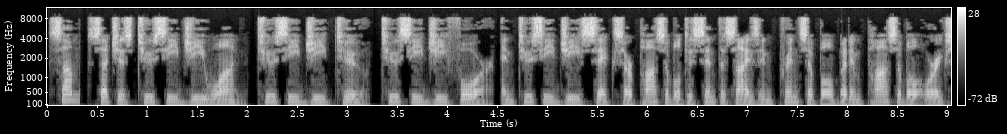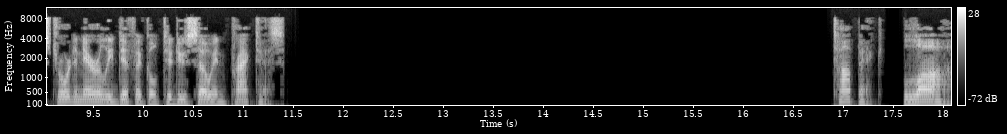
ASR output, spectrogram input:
Some, such as 2CG1, 2CG2, 2CG4, and 2CG6 are possible to synthesize in principle but impossible or extraordinarily difficult to do so in practice. Law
